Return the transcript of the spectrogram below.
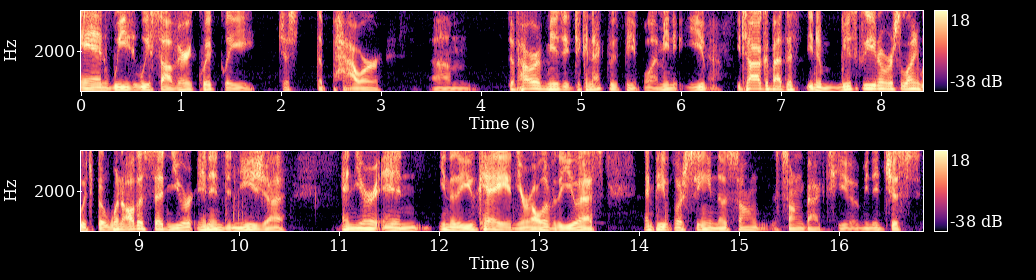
and we we saw very quickly just the power um, the power of music to connect with people. I mean you you talk about this you know music's a universal language but when all of a sudden you're in indonesia and you're in you know the uk and you're all over the us and people are singing those song song back to you i mean it just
